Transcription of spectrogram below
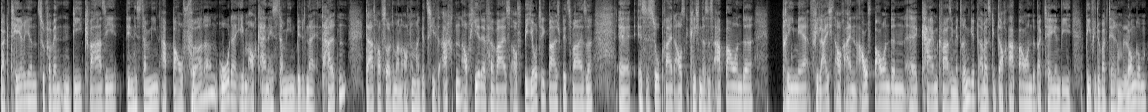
Bakterien zu verwenden, die quasi den Histaminabbau fördern oder eben auch keine Histaminbildner enthalten. Darauf sollte man auch nochmal gezielt achten. Auch hier der Verweis auf Biotik beispielsweise. Äh, es ist so breit ausgeglichen, dass es abbauende primär vielleicht auch einen aufbauenden äh, Keim quasi mit drin gibt, aber es gibt auch abbauende Bakterien wie Bifidobacterium longum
